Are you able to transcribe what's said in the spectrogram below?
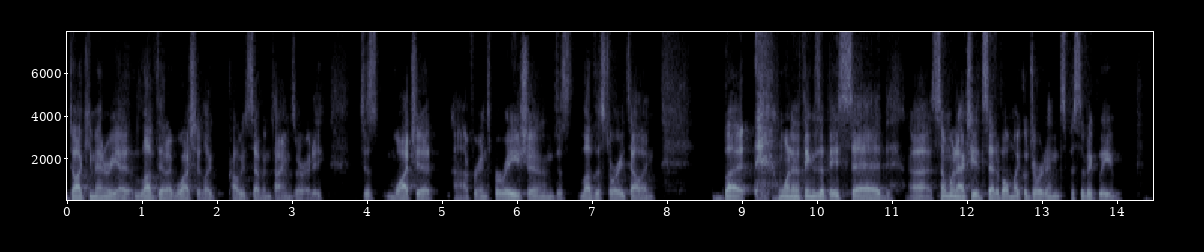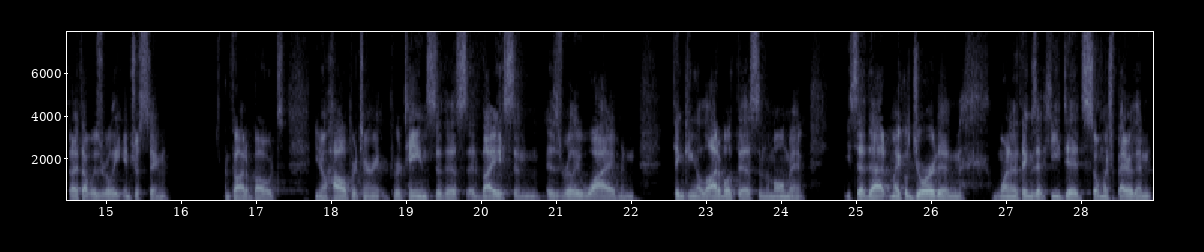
documentary, I loved it. I've watched it like probably seven times already. Just watch it uh, for inspiration. Just love the storytelling but one of the things that they said, uh, someone actually had said about Michael Jordan specifically that I thought was really interesting and thought about, you know, how it pertain, pertains to this advice and is really why I've been thinking a lot about this in the moment. He said that Michael Jordan, one of the things that he did so much better than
